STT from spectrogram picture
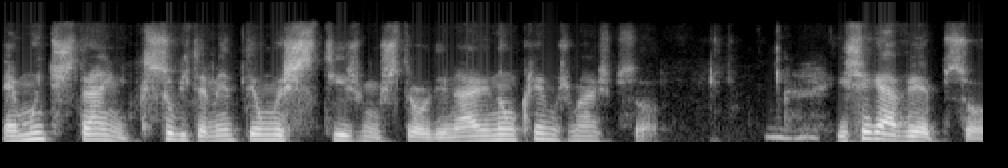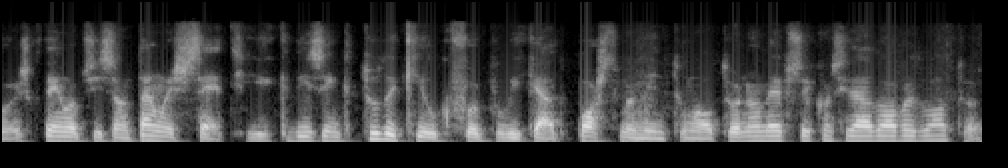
É muito estranho que subitamente tem um ascetismo extraordinário e não queremos mais pessoas. Uhum. E chega a haver pessoas que têm uma posição tão ascética que dizem que tudo aquilo que for publicado postumamente de um autor não deve ser considerado obra do autor.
